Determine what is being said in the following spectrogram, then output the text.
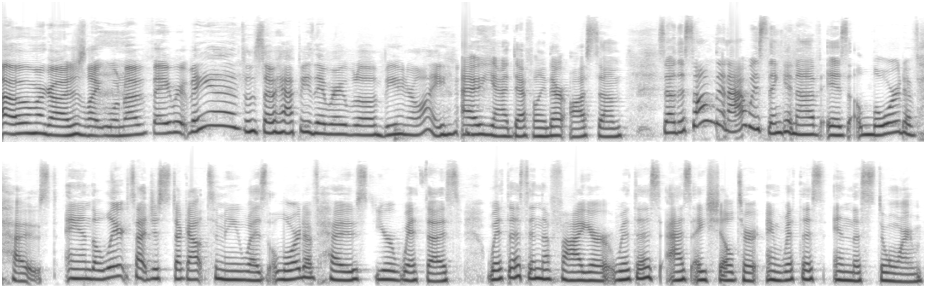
oh my gosh, it's like one of my favorite bands. I'm so happy they were able to be in your life. Oh yeah, definitely. They're awesome. So the song that I was thinking of is Lord of Hosts. And the lyrics that just stuck out to me was Lord of Hosts, you're with us, with us in the fire, with us as a shelter, and with us in the storm.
